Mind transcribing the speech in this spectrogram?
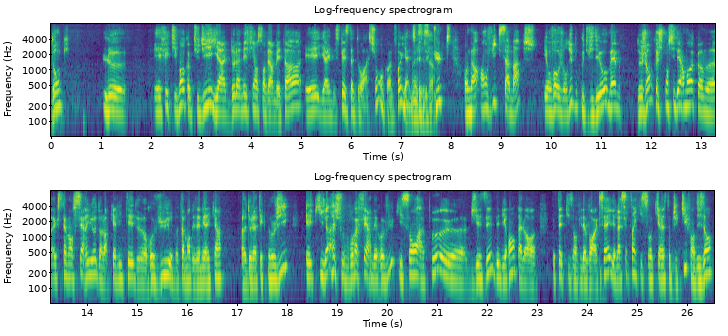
Donc le et effectivement, comme tu dis, il y a de la méfiance envers Meta et il y a une espèce d'adoration, encore une fois, il y a une espèce de culte. On a envie que ça marche et on voit aujourd'hui beaucoup de vidéos, même de gens que je considère moi comme euh, extrêmement sérieux dans leur qualité de revue, notamment des Américains euh, de la technologie, et qui là, je vois faire des revues qui sont un peu euh, biaisées, délirantes. Alors peut-être qu'ils ont envie d'avoir accès. Il y en a certains qui sont qui restent objectifs en disant.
